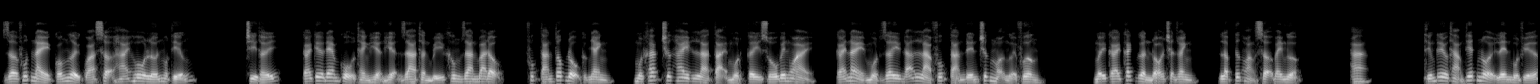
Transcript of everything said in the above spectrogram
Giờ phút này có người quá sợ hãi hô lớn một tiếng. Chỉ thấy, cái kia đem cổ thành hiện hiện ra thần bí không gian ba động, phúc tán tốc độ cực nhanh, một khắc trước hay là tại một cây số bên ngoài, cái này một giây đã là phúc tán đến trước mọi người phương. Mấy cái cách gần đó trận doanh, lập tức hoảng sợ bay ngược. A! Tiếng kêu thảm thiết nổi lên một phía.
